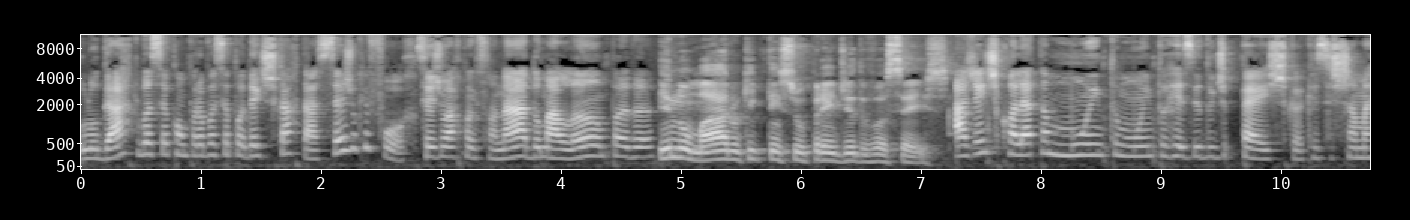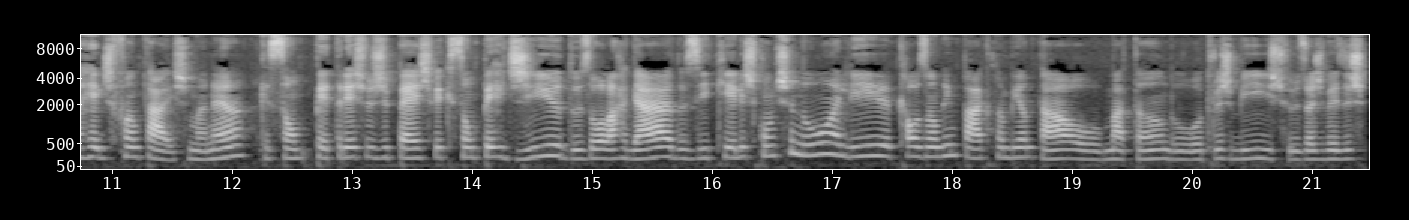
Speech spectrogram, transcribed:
O lugar que você comprou, você poder descartar, seja o que for. Seja um ar-condicionado, uma lâmpada. E no mar, o que, que tem surpreendido vocês? A gente coleta muito, muito resíduo de pesca, que se chama rede fantasma, né? Que são petrechos de pesca que são perdidos ou largados e que eles continuam ali causando impacto ambiental, matando outros bichos, às vezes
